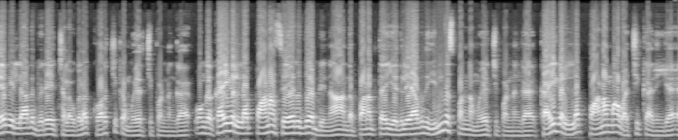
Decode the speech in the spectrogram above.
தேவையில்லாத விரைய செலவுகளை குறைச்சிக்க முயற்சி பண்ணுங்க. உங்க கைகளில் பணம் சேருது அப்படின்னா அந்த பணத்தை எதுலையாவது இன்வெஸ்ட் பண்ண முயற்சி பண்ணுங்க. கைகளில் பணமாக வச்சுக்காதீங்க.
